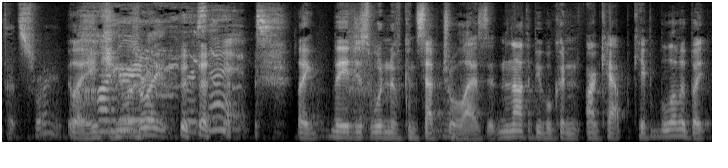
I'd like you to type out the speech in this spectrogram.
That's right. Like, He was right. Like they just wouldn't have conceptualized it. Not that people couldn't aren't cap- capable of it, but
